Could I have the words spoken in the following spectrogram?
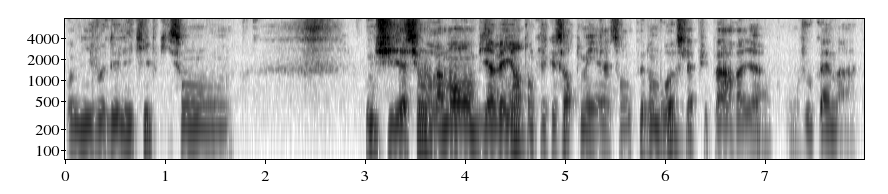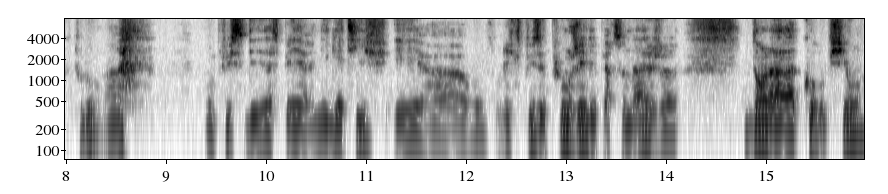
au niveau de l'équipe, qui sont une utilisation vraiment bienveillante en quelque sorte, mais elles sont peu nombreuses. La plupart, euh, on joue quand même à Toulouse, hein, ont plus des aspects euh, négatifs et on risque plus de plonger les personnages dans la corruption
